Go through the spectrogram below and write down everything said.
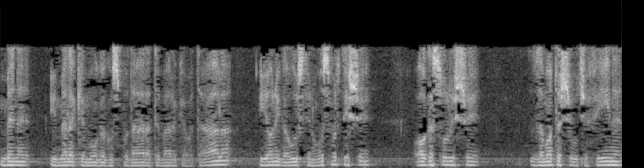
mene i meleke moga gospodara Tebareke Vata'ala ta'ala i oni ga uistinu usmrtiše ogasuliše zamotaše u čefine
